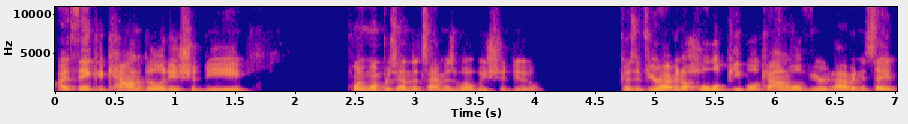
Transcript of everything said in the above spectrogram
I think accountability should be 0.1% of the time is what we should do. Because if you're having to hold people accountable, if you're having to say,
